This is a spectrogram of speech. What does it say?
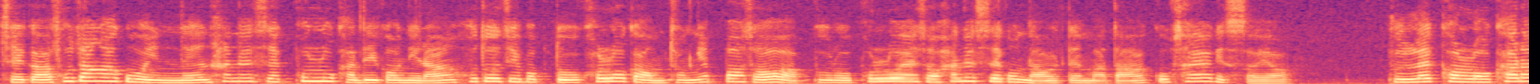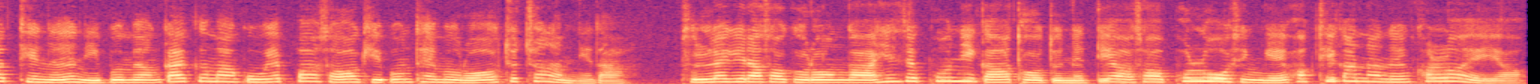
제가 소장하고 있는 하늘색 폴로 가디건이랑 후드 집업도 컬러가 엄청 예뻐서 앞으로 폴로에서 하늘색 옷 나올 때마다 꼭 사야겠어요. 블랙 컬러 카라티는 입으면 깔끔하고 예뻐서 기본템으로 추천합니다. 블랙이라서 그런가 흰색 포니가 더 눈에 띄어서 폴로 옷인 게 확 티가 나는 컬러예요.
